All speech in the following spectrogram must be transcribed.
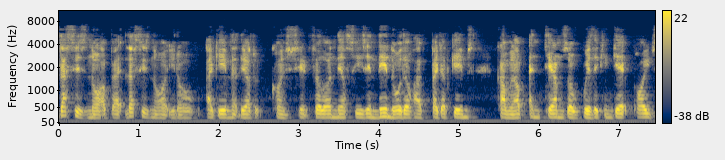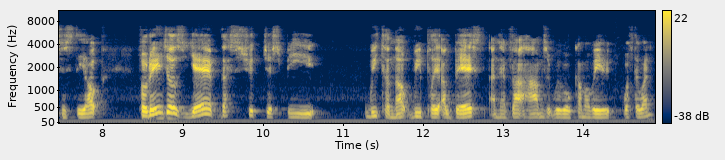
This is not a bit. This is not you know a game that they're concentrating full on their season. They know they'll have bigger games coming up in terms of where they can get points and stay up. For Rangers, yeah, this should just be we turn up, we play our best, and if that happens, we will come away with the win.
